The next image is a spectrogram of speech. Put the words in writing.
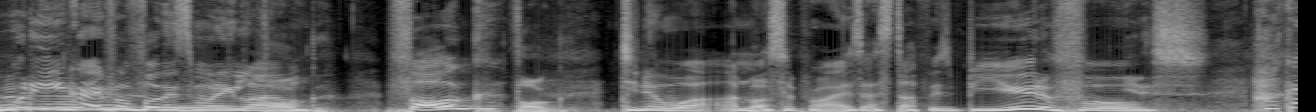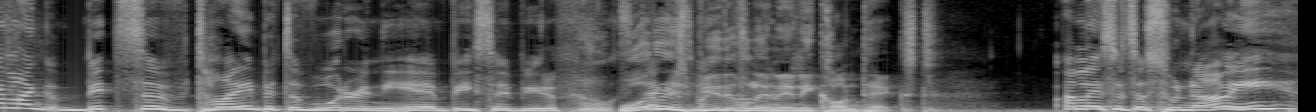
what are you grateful for this morning, Lyle? Fog. Fog? Fog. Do you know what? I'm not surprised. That stuff is beautiful. Yes. How can like bits of tiny bits of water in the air be so beautiful? Water That is my beautiful in knowledge. any context. Unless it's a tsunami.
